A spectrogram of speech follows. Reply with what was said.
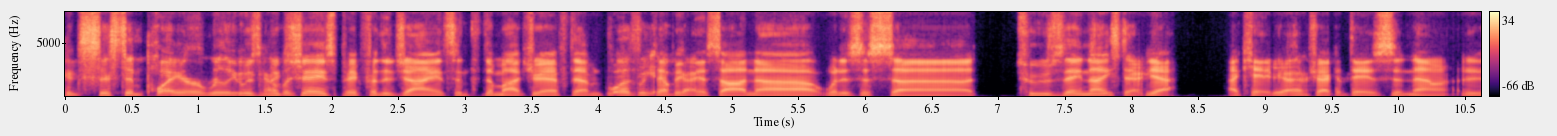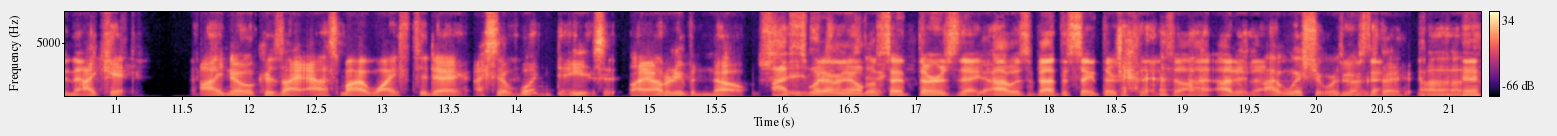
consistent player. Really, It was. McShay's pick for the Giants and the mock draft. them. Was he? Okay. on uh, what is this uh, Tuesday night? Tuesday. Yeah, I can't Yeah. track of days now. I can't. I know because I asked my wife today. I said, "What day is it?" Like I don't even know. I It's swear I almost said Thursday. Yeah. I was about to say Thursday, so I, I don't know. I wish it was Tuesday. Thursday. Uh,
